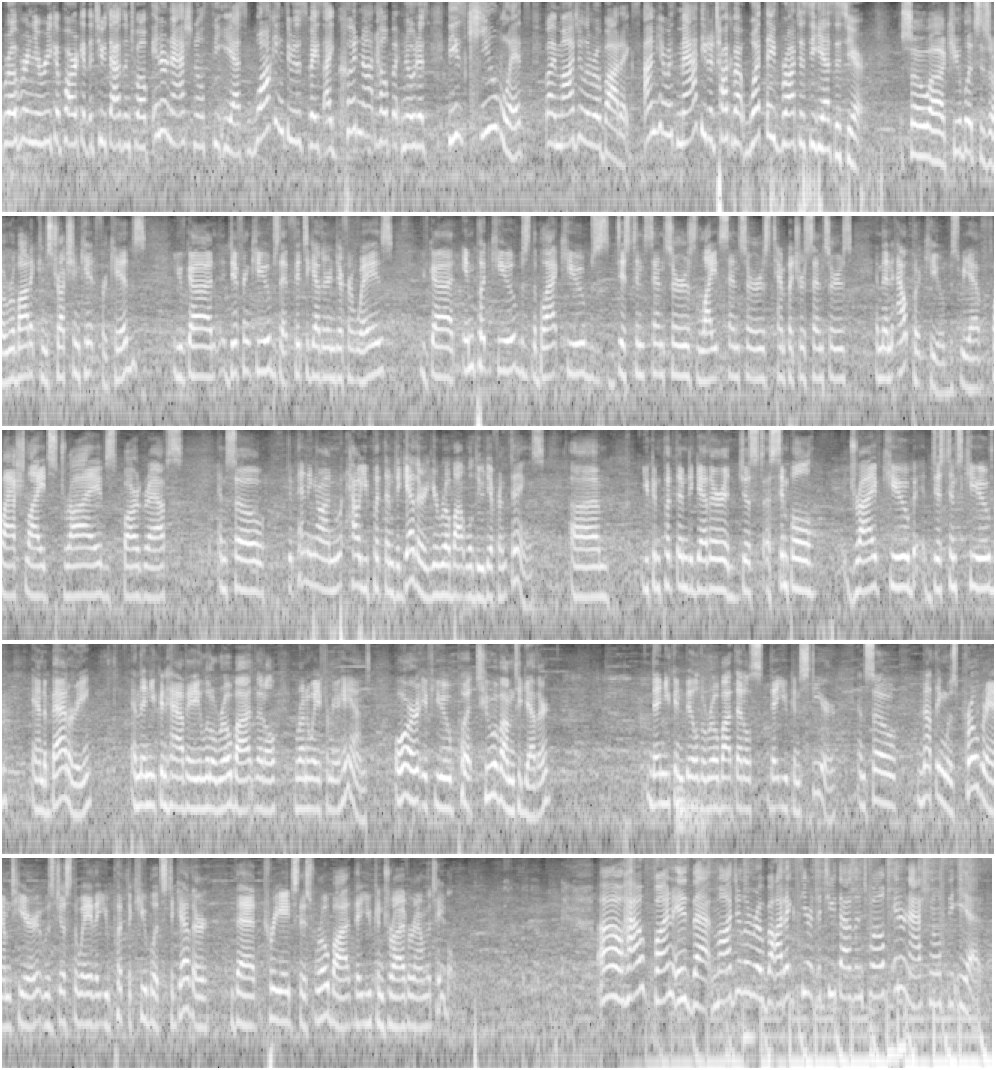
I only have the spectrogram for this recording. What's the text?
We're over in Eureka Park at the 2012 International CES. Walking through the space, I could not help but notice these cubelets by Modular Robotics. I'm here with Matthew to talk about what they've brought to CES this year. So uh, Cubelets is a robotic construction kit for kids. You've got different cubes that fit together in different ways. You've got input cubes, the black cubes, distance sensors, light sensors, temperature sensors, and then output cubes. We have flashlights, drives, bar graphs. And so, depending on how you put them together, your robot will do different things. Um, you can put them together in just a simple drive cube, distance cube, and a battery, and then you can have a little robot that'll run away from your hand. Or if you put two of them together, then you can build a robot that'll that you can steer. And so nothing was programmed here. It was just the way that you put the cubelets together that creates this robot that you can drive around the table. Oh, how fun is that? Modular Robotics here at the 2012 International CES.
